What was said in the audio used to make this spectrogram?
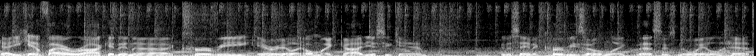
Yeah, you can't fire a rocket in a curvy area like, oh my god, yes you can. I'm gonna say in a curvy zone like this, there's no way it'll hit.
